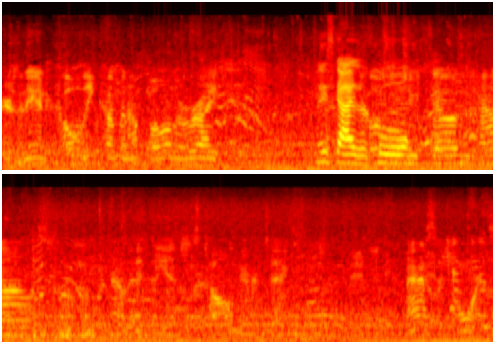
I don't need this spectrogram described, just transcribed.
Oh, here's an Anticoli coming up on the right. These guys are Close cool. 2,000 pounds. Now 50 inches tall, give or take. Massive horns.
